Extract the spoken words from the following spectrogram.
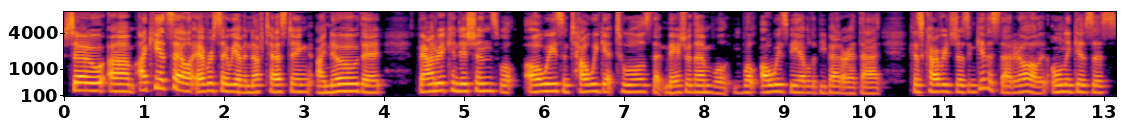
So, um, I can't say I'll ever say we have enough testing. I know that boundary conditions will always, until we get tools that measure them, we'll, we'll always be able to be better at that because coverage doesn't give us that at all. It only gives us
